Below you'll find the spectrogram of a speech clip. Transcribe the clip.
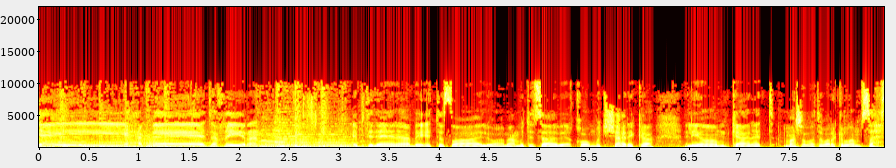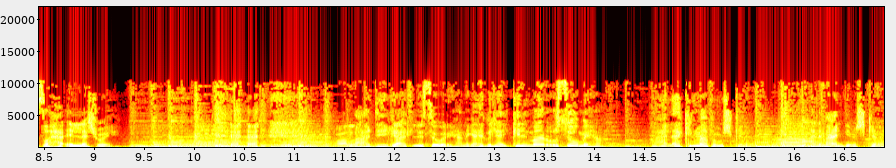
ياي حبيت أخيرا. ابتدينا باتصال ومع متسابق ومتشاركة. اليوم كانت ما شاء الله تبارك الله مصحصحة إلا شوي. والله دي قالت لي sorry أنا قاعد أقول لها الكلمة رسومها. لكن ما في مشكلة. أنا ما عندي مشكلة.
